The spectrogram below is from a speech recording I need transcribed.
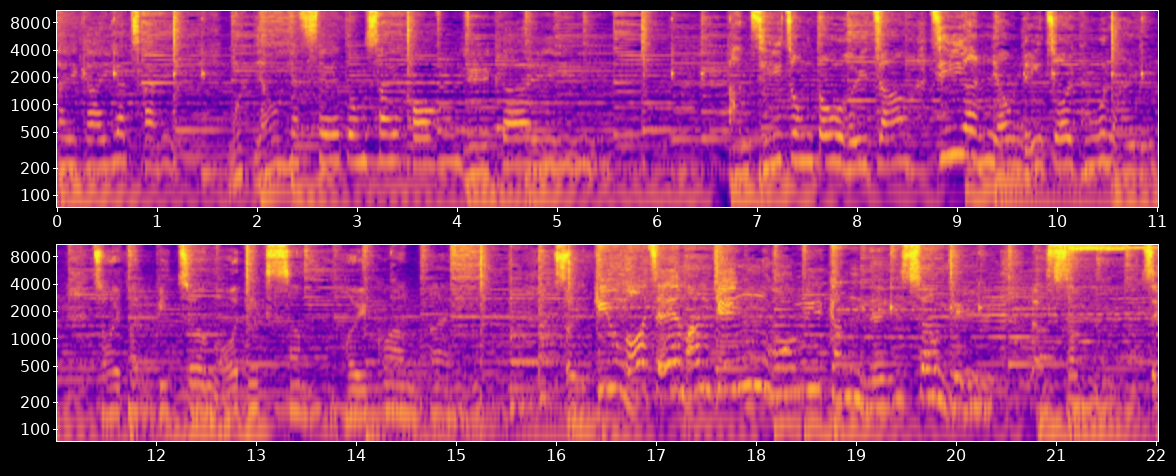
世界一切，没有一些东西可预计，但始终都去找，只因有你在鼓励，再不必将我的心去关闭。谁叫我这晚竟会跟你相遇？良心正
